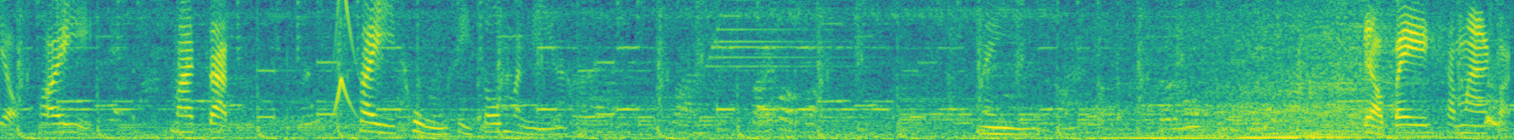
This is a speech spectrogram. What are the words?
เดี๋ยวค่อยมาจัดใส่ถุงสีส้มอันนี้นะคะในเดี๋ยวไปทำงานก่อน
